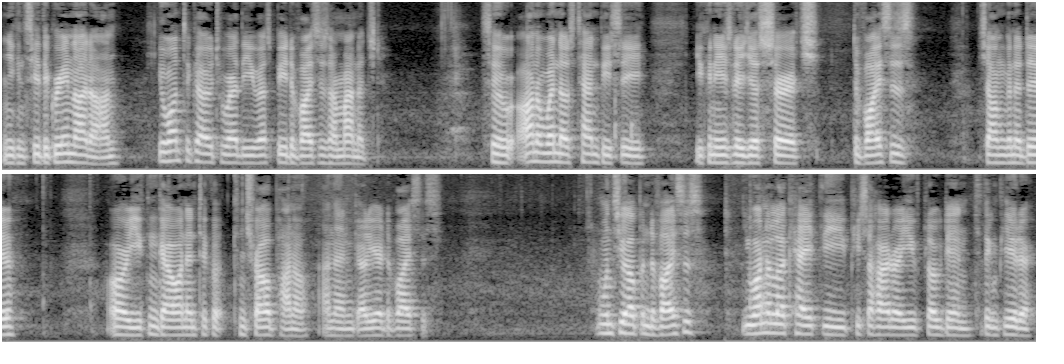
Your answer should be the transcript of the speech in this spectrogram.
and you can see the green light on, you'll want to go to where the USB devices are managed. So on a Windows 10 PC, you can easily just search devices, which I'm going to do, or you can go on into control panel and then go to your devices. Once you open devices, you want to locate the piece of hardware you've plugged in to the computer.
